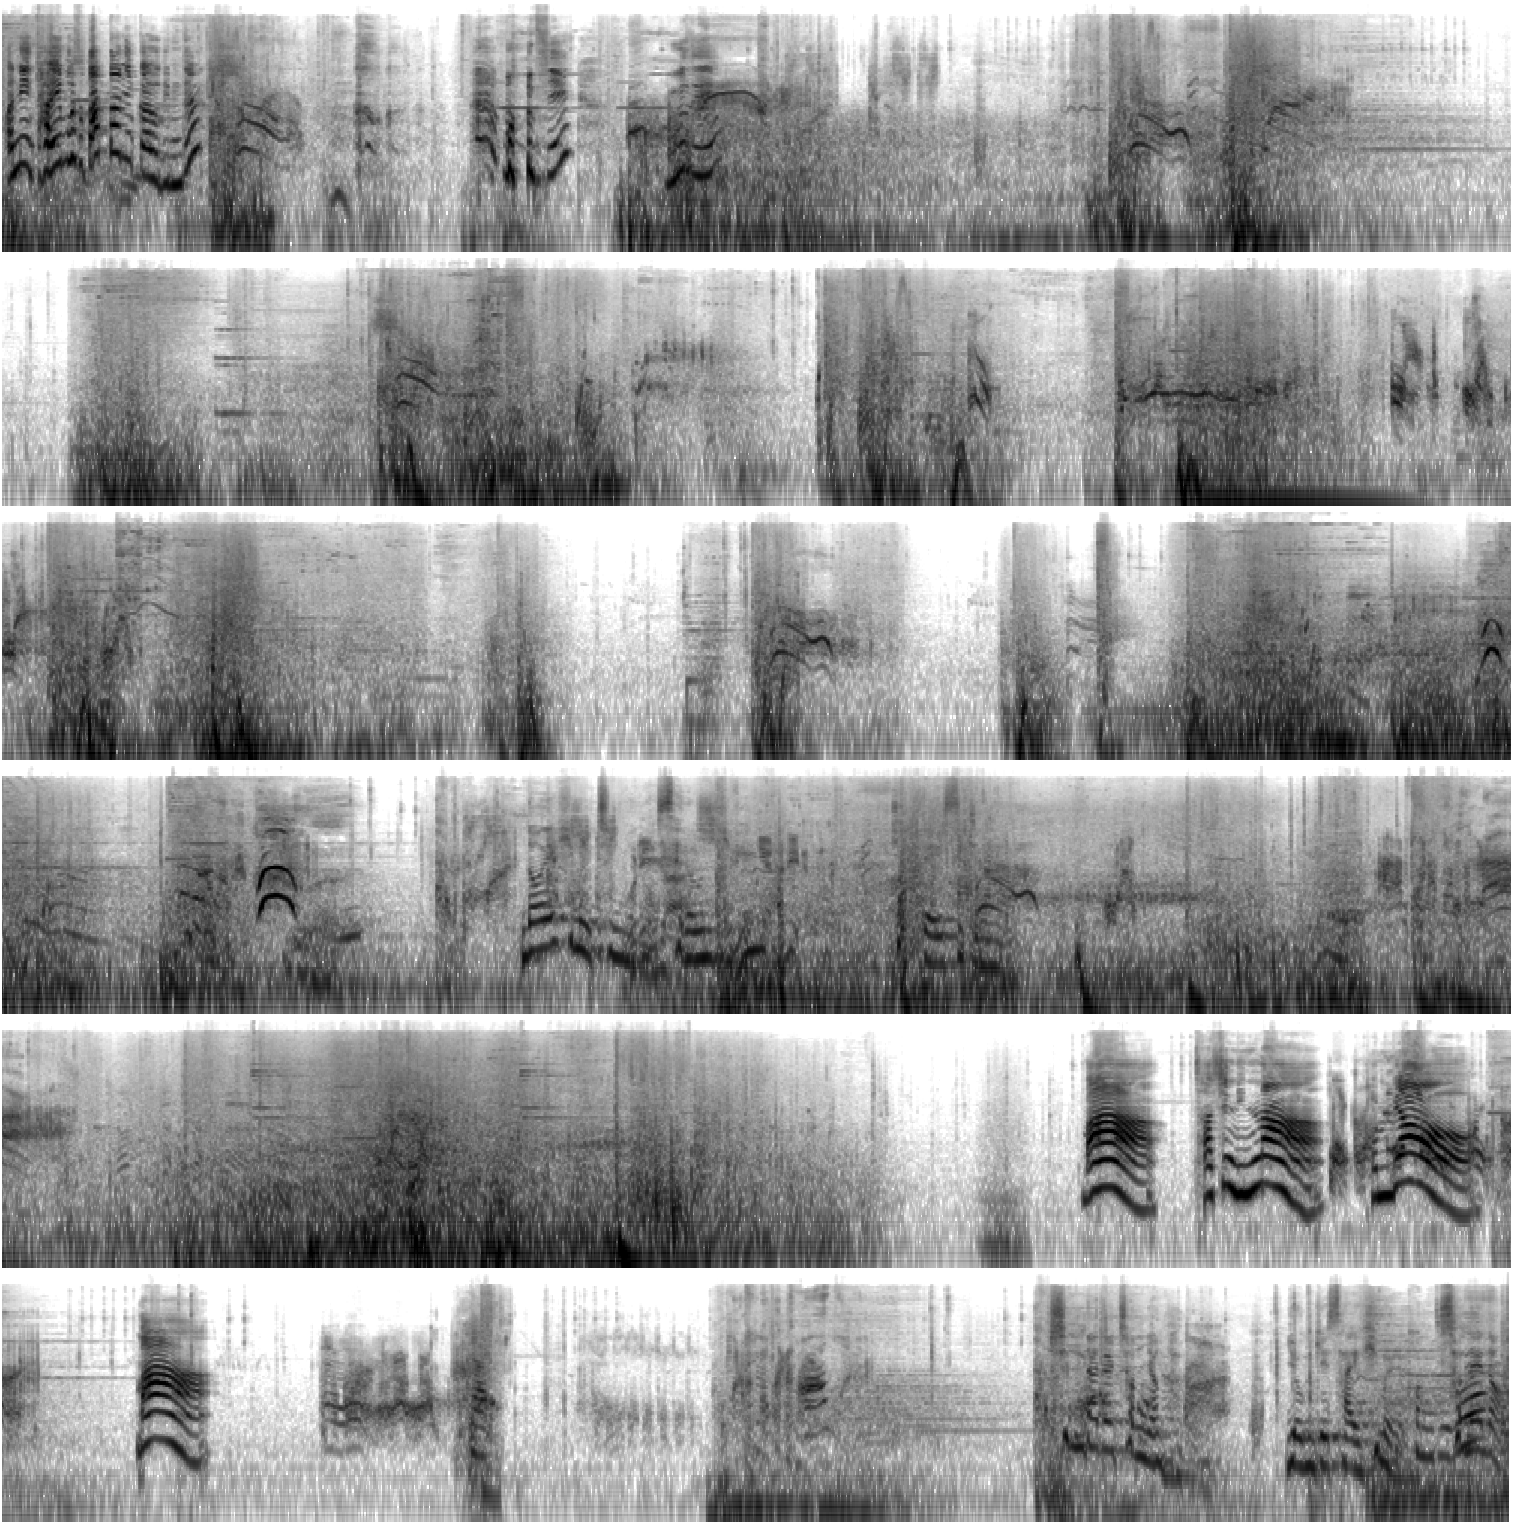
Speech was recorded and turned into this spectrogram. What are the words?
아니 다이브에서 땄다니까요, 님들? 뭐지? 뭐지? 너의 힘을 증명해 새로운 기회. 헛되이 쓰지 마. 마 자신 있나? 덤벼. 마. 야, 신단을 점령하고 용기사의 힘을. 손에 넣어.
